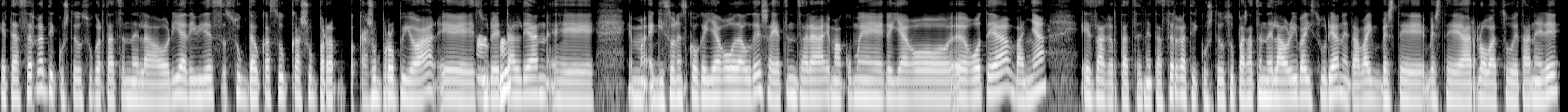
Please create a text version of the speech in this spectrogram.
Eta zergatik uste duzu gertatzen dela hori, adibidez, zuk daukazu kasu, pra- kasu propioa, e, zure Mhm. taldean e, gizonezko gehiago daude, saiatzen zara emakume gehiago egotea, baina ez da gertatzen. Eta zergatik uste duzu pasatzen dela hori bai zurean, eta bai beste, beste arlo batzuetan ere,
